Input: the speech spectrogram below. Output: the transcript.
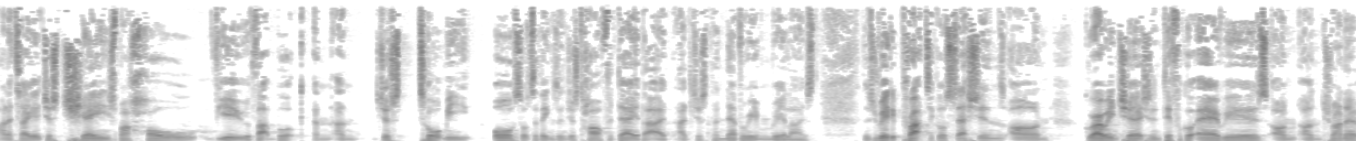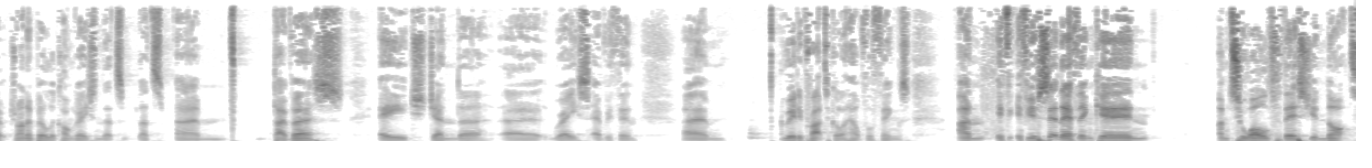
and I tell you, it just changed my whole view of that book, and, and just taught me all sorts of things in just half a day that I, I just never even realized. There's really practical sessions on growing churches in difficult areas, on, on trying to trying to build a congregation that's that's um, diverse, age, gender, uh, race, everything. Um, really practical and helpful things. And if if you're sitting there thinking, I'm too old for this, you're not.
